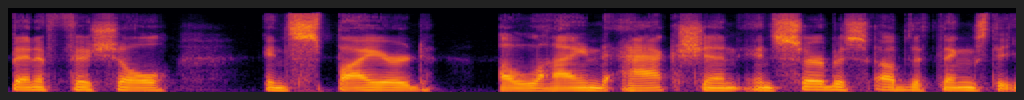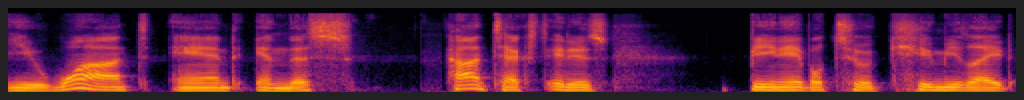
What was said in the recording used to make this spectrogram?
beneficial, inspired, aligned action in service of the things that you want. And in this context, it is being able to accumulate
